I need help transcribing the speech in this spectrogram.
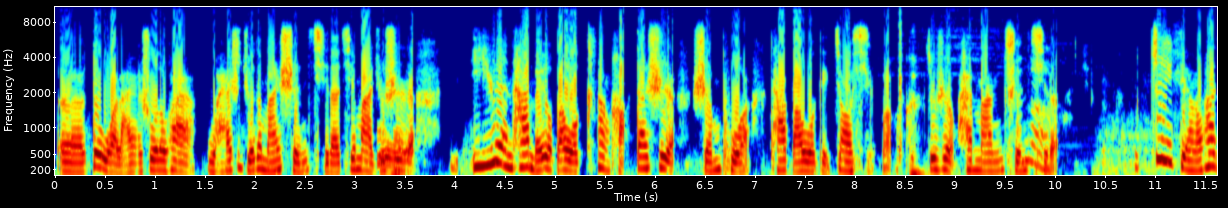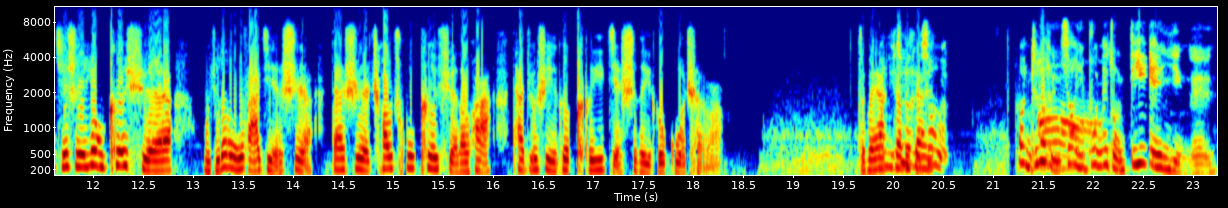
呃，对我来说的话，我还是觉得蛮神奇的。起码就是医院他没有把我看好，但是神婆她把我给叫醒了，就是还蛮神奇的。这一点的话，其实用科学我觉得无法解释，但是超出科学的话，它就是一个可以解释的一个过程了。怎么，样？你像不像？哇，你这个很像一部那种电影哎，很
